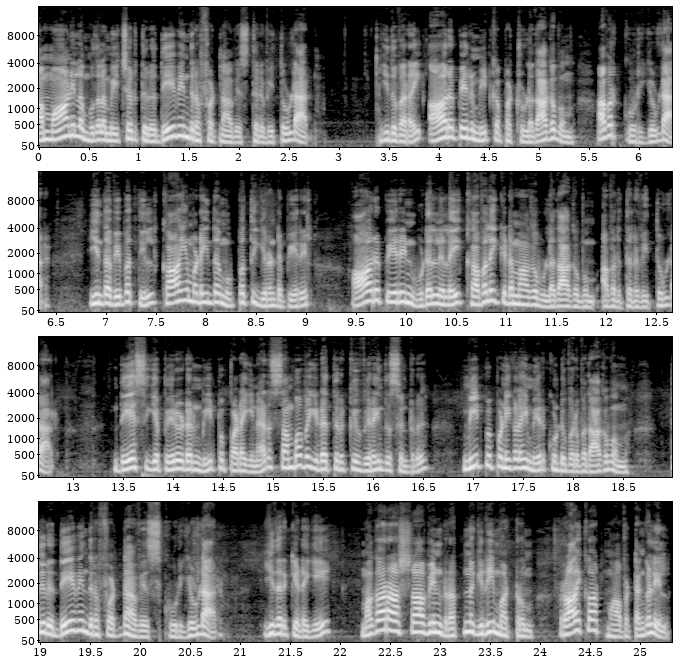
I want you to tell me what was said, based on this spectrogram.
அம்மாநில முதலமைச்சர் திரு. தேவேந்திர பட்னாவிஸ் தெரிவித்துள்ளார். இதுவரை ஆறு பேர் மீட்கப்பட்டுள்ளதாகவும் அவர் கூறியுள்ளார். இந்த விபத்தில் காயமடைந்த முப்பத்தி இரண்டு பேரில் ஆறு பேரின் உடல்நிலை கவலைக்கிடமாக உள்ளதாகவும் அவர் தெரிவித்துள்ளார். தேசிய பேரிடர் மீட்புப் படையினர் சம்பவ இடத்திற்கு விரைந்து சென்று மீட்புப் பணிகளை மேற்கொண்டு வருவதாகவும் திரு. தேவேந்திர ஃபட்னாவிஸ் கூறியுள்ளார். இதற்கிடையே மகாராஷ்டிராவின் ரத்னகிரி மற்றும் ராய்காட் மாவட்டங்களில்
